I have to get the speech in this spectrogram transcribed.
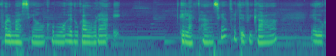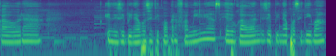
formación como educadora en lactancia certificada, educadora en disciplina positiva para familias, educadora en disciplina positiva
